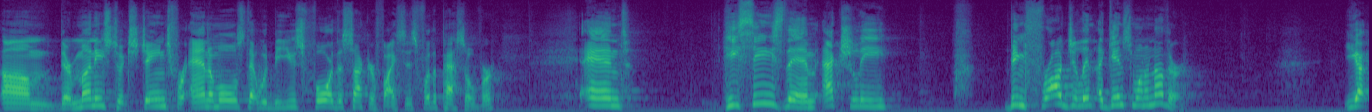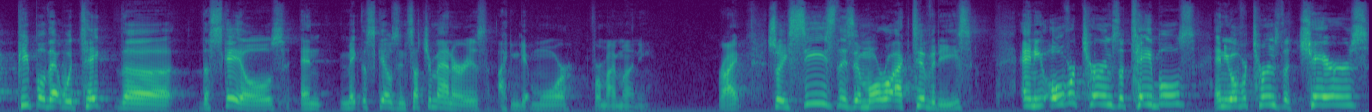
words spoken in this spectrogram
um, their monies to exchange for animals that would be used for the sacrifices for the Passover. And he sees them actually being fraudulent against one another. You got people that would take the, the scales and make the scales in such a manner as I can get more for my money, right? So he sees these immoral activities and he overturns the tables and he overturns the chairs.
